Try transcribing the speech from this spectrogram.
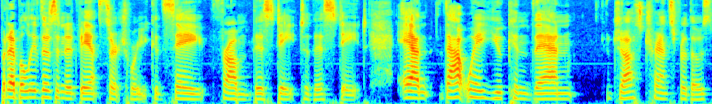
But I believe there's an advanced search where you can say from this date to this date. And that way you can then just transfer those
